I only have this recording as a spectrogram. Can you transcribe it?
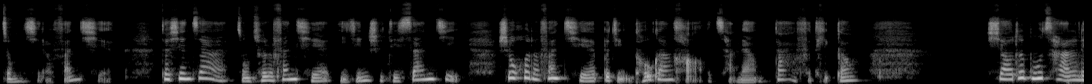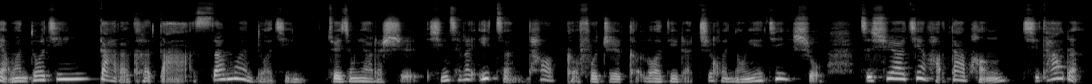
种起了番茄。到现在，种出的番茄已经是第三季，收获的番茄不仅口感好，产量大幅提高。小的亩产两万多斤，大的可达三万多斤。最重要的是，形成了一整套可复制、可落地的智慧农业技术。只需要建好大棚，其他的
